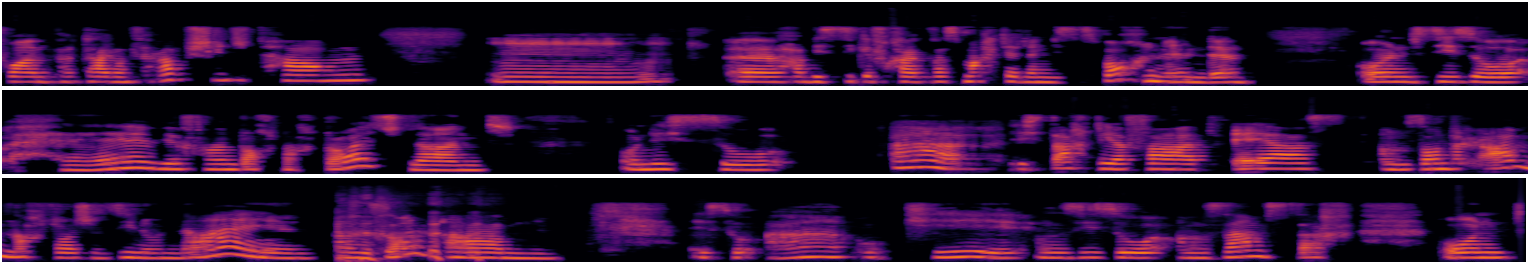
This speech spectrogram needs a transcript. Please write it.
vor ein paar Tagen verabschiedet haben, mh, mm, äh, habe ich sie gefragt, was macht ihr denn dieses Wochenende? Und sie so, hä, wir fahren doch nach Deutschland. Und ich so, ah, ich dachte, ihr fahrt erst am Sonntagabend nach Deutschland. Sie nur, nein, am Sonnabend. ich so, ah, okay. Und sie so, am Samstag. Und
